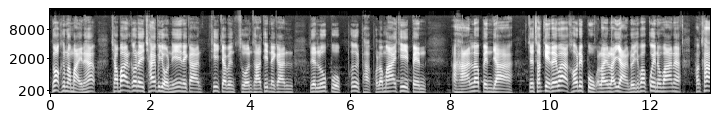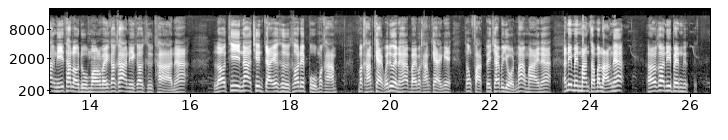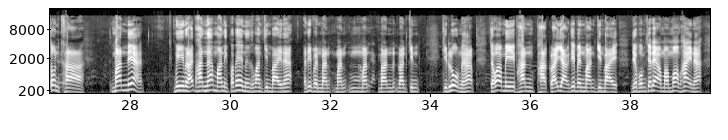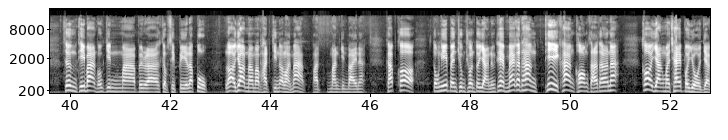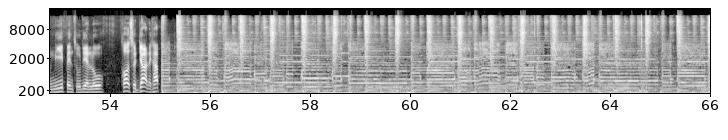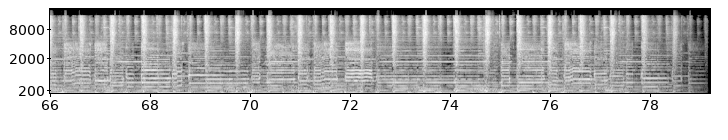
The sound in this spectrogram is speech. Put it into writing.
งอกขึ้นมาใหม่นะครับ ชาวบ้านก็เลยใช้ประโยชน์นี้ในการที่จะเป็นสวนสาธิตในการเรียนรู้ปลูกพืชผักผลไม้ที่เป็นอาหารแล้วเป็นยา จะสังเกตได้ว่าเขาได้ปลูกอะไรหลายอย่าง โดยเฉพาะกล้วยน้ำว้านะข้างๆนี้ถ้าเราดูมองไปข้างๆนี้ก็คือขานะฮะแล้วที่น่าชื่นใจก็คือเขาได้ปลูกมะขามมะขามแขกไว้ด้วยนะฮะใบมะขามแขกเนี่ยต้องฝักได้ใช้ประโยชน์มากมายนะฮะอันนี้เป็นมันสำปะหลังนะฮะแล้วก็นี่เป็นต้นขามันเนี่ยมีหลายพันธุ์นะมันอีกประเภทหนึ่งคือมันกินใบนะ อันนี้เป็นมันมันมันมันมันกิน กินลูกนะครับ แต่ว่ามีพันธุ์ผักหลายอย่างที่เป็นมันกินใบ เดี๋ยวผมจะได้เอามามอบให้นะ ซึ่งที่บ้านผมกินมาเป็นเวลาเกือบ 10 ปีแล้วปลูก แล้วเอายอดมามาผัดกินอร่อยมาก ผัดมันกินใบนะครับ ก็ตรงนี้เป็นชุมชนตัวอย่างหนึ่งเทพแม้กระทั่งที่ข้างคลองสาธารณะ ก็ยังมาใช้ประโยชน์อย่างนี้เป็นศูนย์เรียนรู้ ก็สุดยอดนะครับ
